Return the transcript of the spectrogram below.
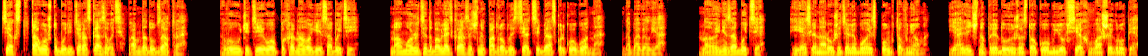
«Текст того, что будете рассказывать, вам дадут завтра. Выучите его по хронологии событий. Но можете добавлять красочных подробностей от себя сколько угодно», — добавил я. «Но и не забудьте, если нарушите любой из пунктов в нем, я лично приду и жестоко убью всех в вашей группе».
